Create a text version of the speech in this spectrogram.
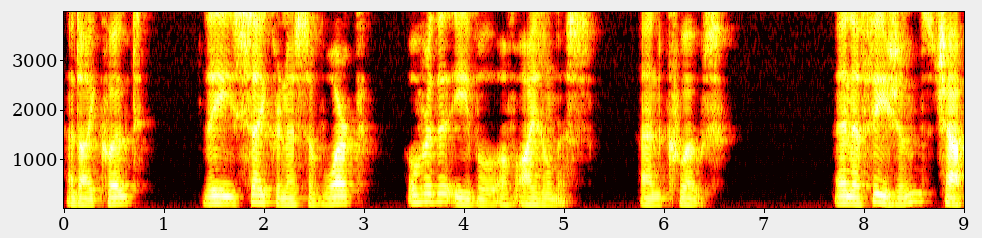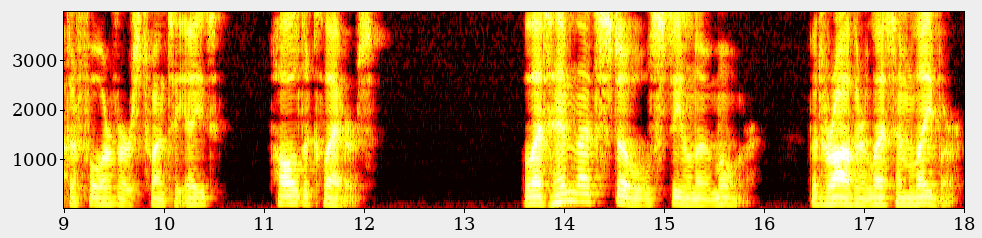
and I quote, the sacredness of work over the evil of idleness. In Ephesians chapter 4 verse 28, Paul declares, Let him that stole steal no more but rather let him labor,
